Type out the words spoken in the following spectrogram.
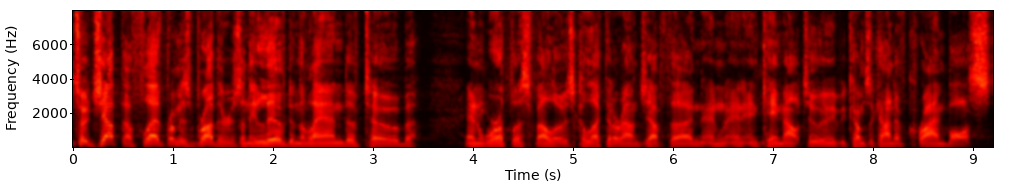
So Jephthah fled from his brothers, and he lived in the land of Tob. and worthless fellows collected around Jephthah and, and, and came out to him. He becomes a kind of crime boss,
